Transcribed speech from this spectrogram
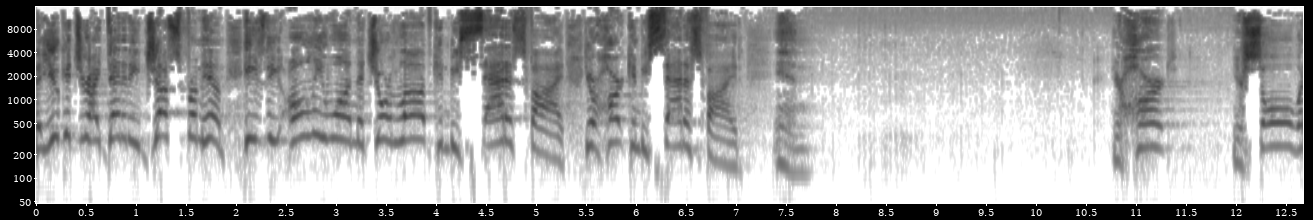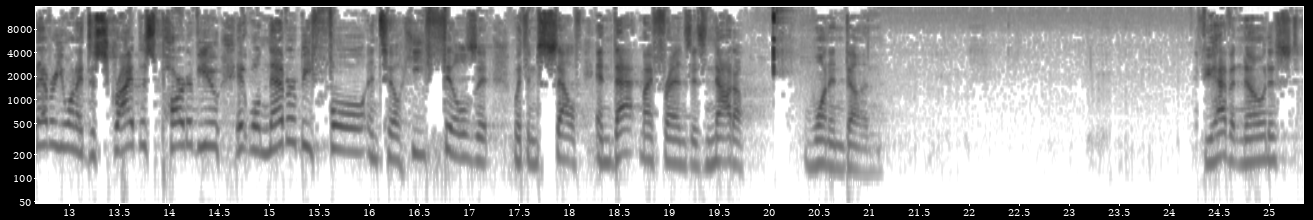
That you get your identity just from Him. He's the only one that your love can be satisfied, your heart can be satisfied in. Your heart, your soul, whatever you want to describe this part of you, it will never be full until He fills it with Himself. And that, my friends, is not a one and done. If you haven't noticed,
